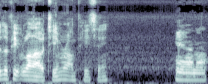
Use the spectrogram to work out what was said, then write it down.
Of the people on our team are on PT. Yeah, I know.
